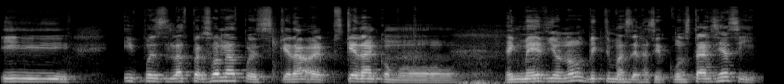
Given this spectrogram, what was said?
Y, y pues las personas pues, pues quedan como en medio, ¿no? Víctimas de las circunstancias y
